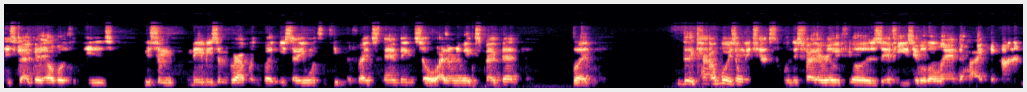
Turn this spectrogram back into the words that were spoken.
he's got good elbows and knees. Use some maybe some grappling, but he said he wants to keep the fight standing, so I don't really expect that. But the Cowboys' only chance to win this fight, I really feel, is if he's able to land a high kick on him.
